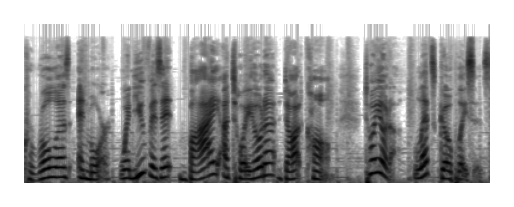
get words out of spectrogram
Corollas, and more when you visit buyatoyota.com. Toyota, let's go places.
